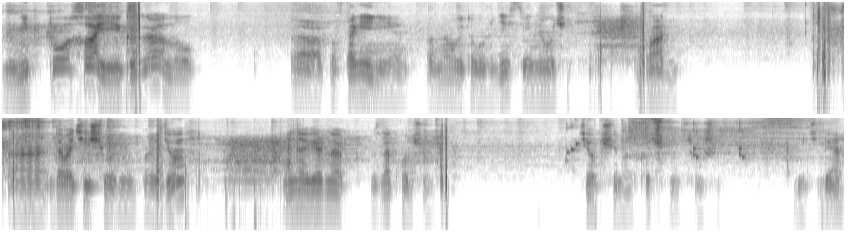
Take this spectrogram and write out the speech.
Ну, неплохая игра, но а, повторение одного и того же действия не очень. Ладно. А, давайте еще одну пройдем. И, наверное, закончим. Тебя вообще надо качнуть, слушай. Где тебя?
